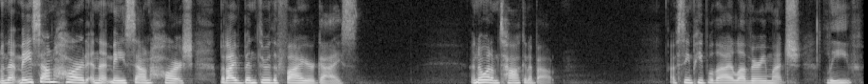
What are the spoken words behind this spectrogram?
And that may sound hard and that may sound harsh, but I've been through the fire, guys. I know what I'm talking about. I've seen people that I love very much leave.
